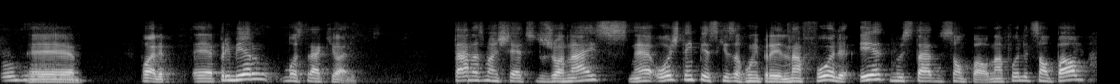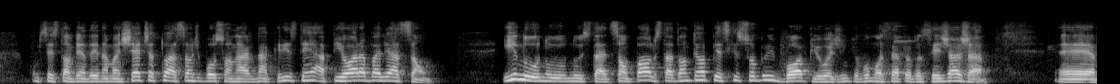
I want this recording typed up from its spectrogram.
Uhum. É, olha, é, primeiro mostrar aqui, olha, tá nas manchetes dos jornais, né? Hoje tem pesquisa ruim para ele na Folha e no Estado de São Paulo. Na Folha de São Paulo, como vocês estão vendo aí na manchete, a atuação de Bolsonaro na crise tem a pior avaliação. E no, no, no Estado de São Paulo, o Estadão tem uma pesquisa sobre o Ibope hoje, hein, que eu vou mostrar para vocês já já. É,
